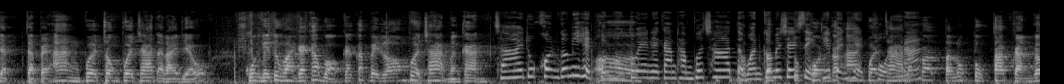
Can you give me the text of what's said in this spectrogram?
จะจะไปอ้างเพื่อจงเพื่อชาติอะไรเดี๋ยว คุณศรีสุวรรณแกก็บอกแกก็ไปร้องเพื่อชาติเหมือนกัน ใช่ทุกคนก็มีเหตุผลเออของตัวเองในการทำเพื่อชาติ แต่มันก็ไม่ใช่สิ่งที่เป็นเหตุผลทุกคก็อ้างพื่อชาตินะแล้วก็ตะลุกตุบตับกันก็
